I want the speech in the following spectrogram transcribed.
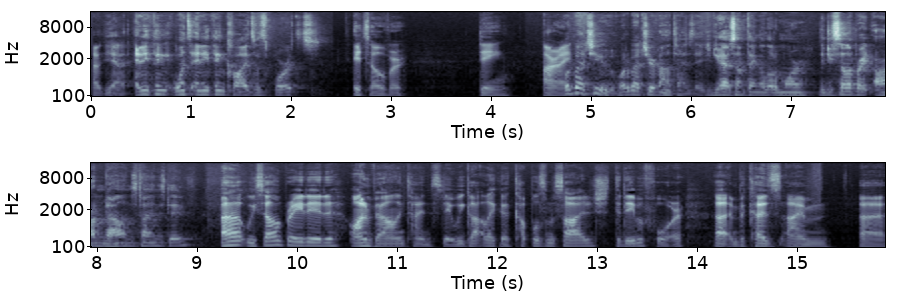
okay, yeah, anything once anything collides with sports. it's over. Ding. All right. What about you? What about your Valentine's Day? Did you have something a little more? Did you celebrate on Valentine's Day? Uh, we celebrated on Valentine's Day. We got like a couples massage the day before, uh, and because I'm, uh,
